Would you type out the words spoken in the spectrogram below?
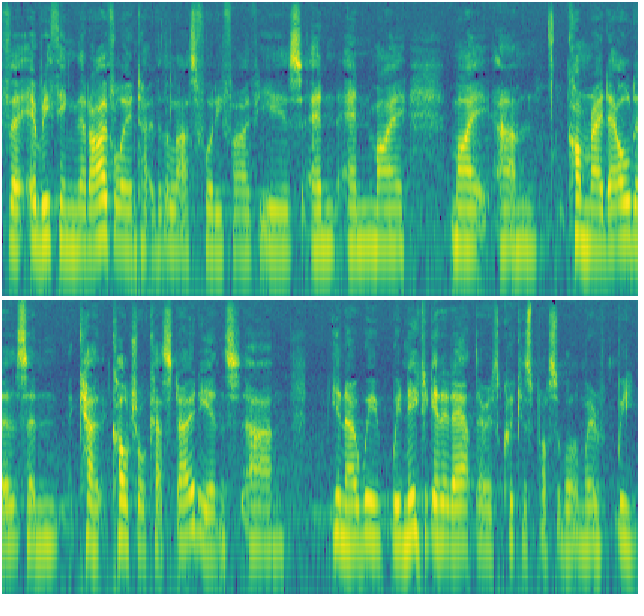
for everything that I've learnt over the last 45 years, and, and my, my um, comrade elders and cu- cultural custodians. Um, you know, we, we need to get it out there as quick as possible, and we we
